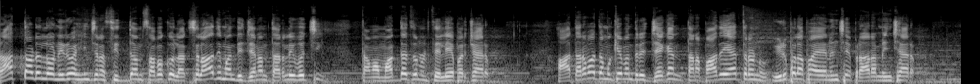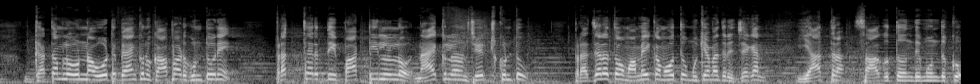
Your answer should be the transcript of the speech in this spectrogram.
రాత్తాడులో నిర్వహించిన సిద్ధం సభకు లక్షలాది మంది జనం తరలివచ్చి తమ మద్దతును తెలియపరిచారు. ఆ తర్వాత ముఖ్యమంత్రి జగన్ తన పాదయాత్రను ఇడుపులపాయ నుంచే ప్రారంభించారు. గతంలో ఉన్న ఓటు బ్యాంకును కాపాడుకుంటూనే ప్రత్యర్థి పార్టీలలో నాయకులను చేర్చుకుంటూ ప్రజలతో మమేకమవుతూ ముఖ్యమంత్రి జగన్ యాత్ర సాగుతోంది ముందుకు.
